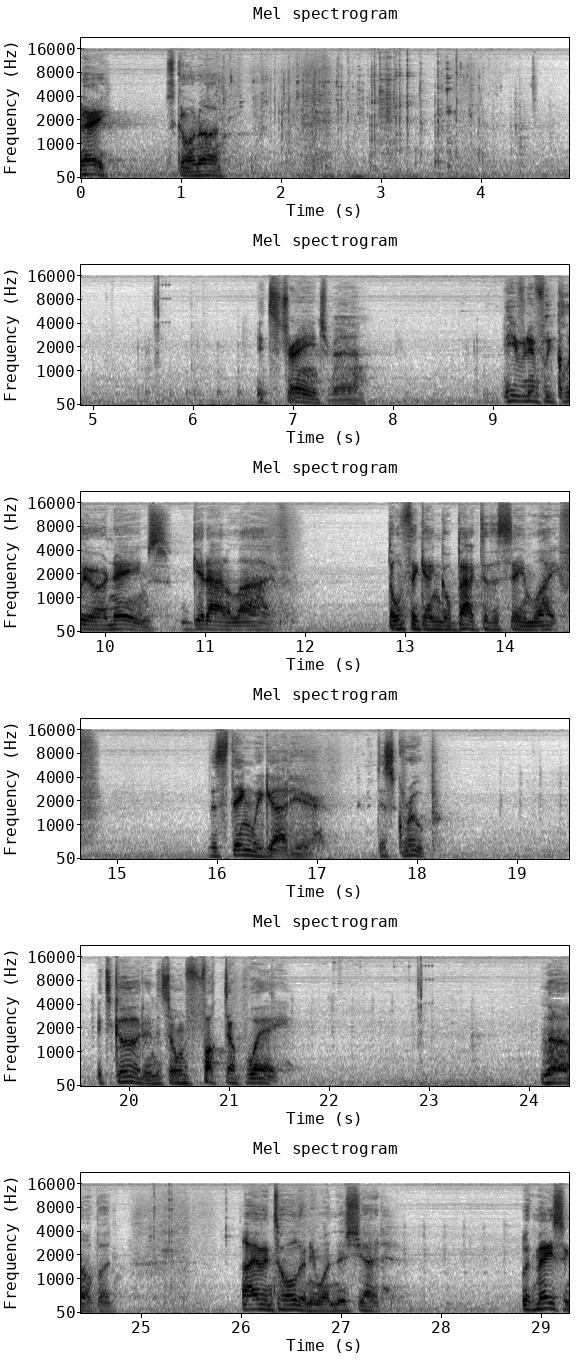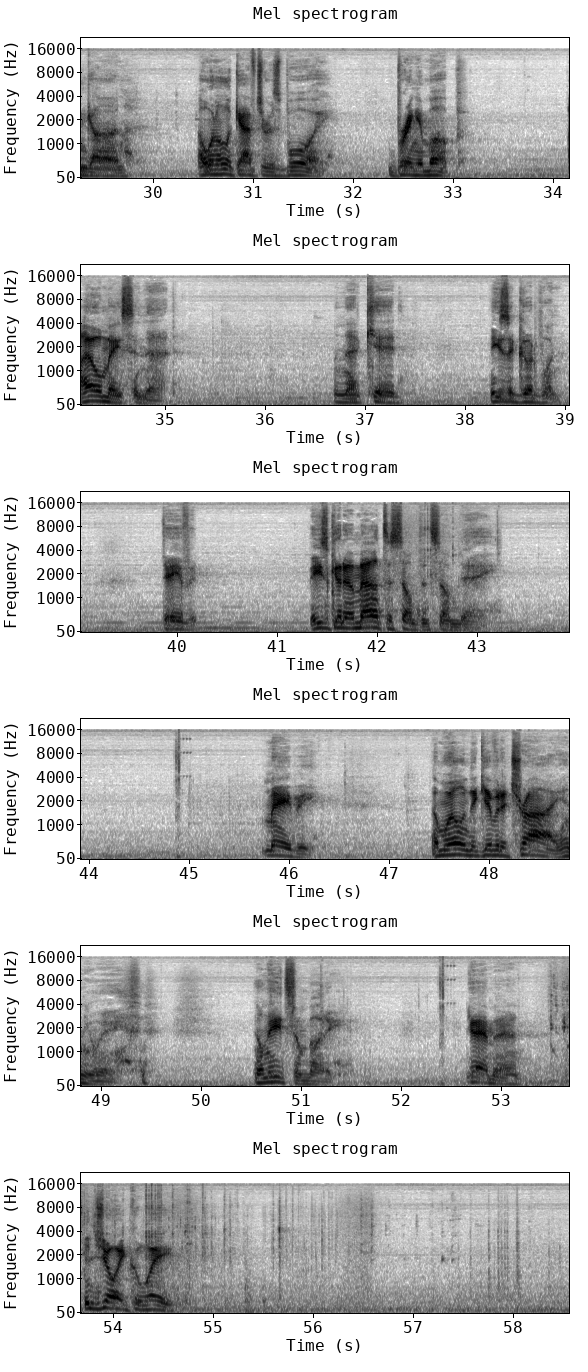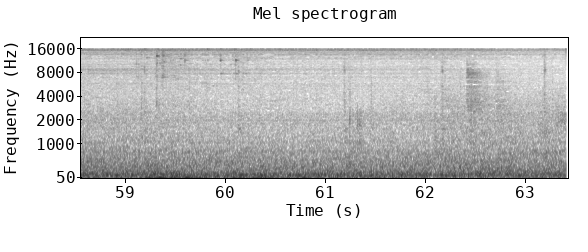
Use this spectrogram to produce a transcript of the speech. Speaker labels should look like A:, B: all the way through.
A: Hey, what's going on? It's strange, man. Even if we clear our names, get out alive, don't think I can go back to the same life. This thing we got here, this group, it's good in its own fucked up way. No, but I haven't told anyone this yet. With Mason gone, I want to look after his boy, bring him up. I owe Mason that. And that kid, he's a good one. David. He's gonna amount to something someday. Maybe. I'm willing to give it a try, anyway. He'll need somebody. Yeah, man. Enjoy Kuwait.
